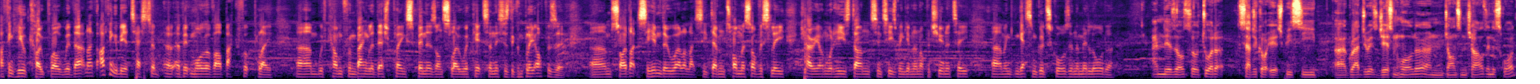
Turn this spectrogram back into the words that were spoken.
I think he'll cope well with that, and I, th- I think it'll be a test a, a, bit more of our back foot play. Um, we've come from Bangladesh playing spinners on slow wickets, and this is the complete opposite. Um, so I'd like to see him do well. I'd like to see Devon Thomas obviously carry on what he's done since he's been given an opportunity um, and get some good scores in the middle order. And there's also two other Sagicor HPC uh, graduates, Jason Holder and Johnson Charles, in the squad.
